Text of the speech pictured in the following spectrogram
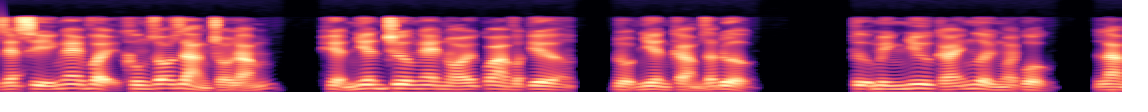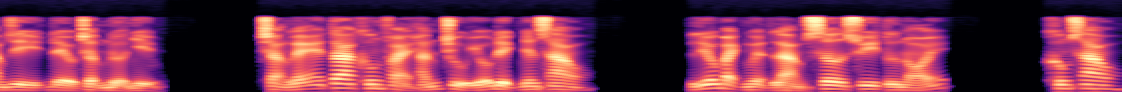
Jesse nghe vậy không rõ ràng cho lắm, hiển nhiên chưa nghe nói qua vật kia, đột nhiên cảm giác được. Tự mình như cái người ngoài cuộc, làm gì đều chậm nửa nhịp. Chẳng lẽ ta không phải hắn chủ yếu địch nhân sao? Liễu bạch nguyệt làm sơ suy tư nói. Không sao,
